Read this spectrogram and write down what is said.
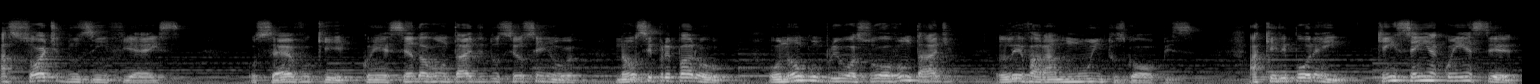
a sorte dos infiéis. O servo que, conhecendo a vontade do seu senhor, não se preparou ou não cumpriu a sua vontade, levará muitos golpes. Aquele, porém, quem sem a conhecer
